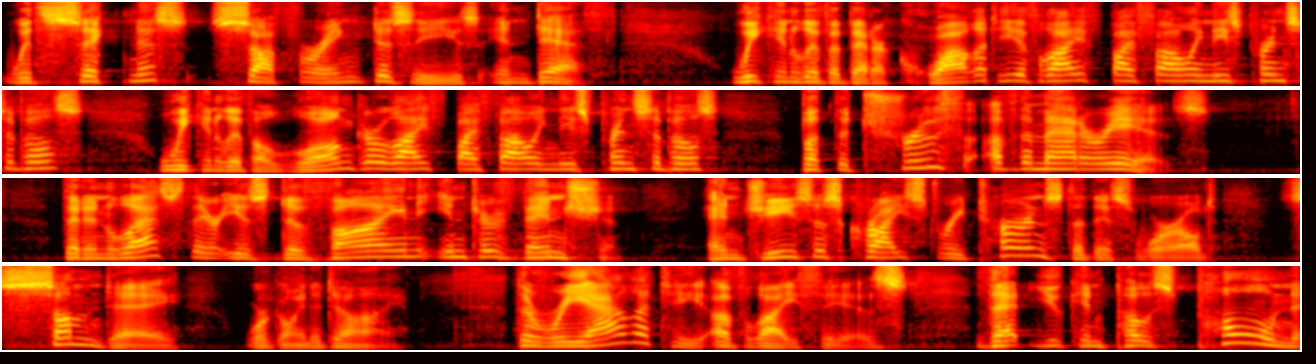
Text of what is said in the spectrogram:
with sickness, suffering, disease, and death. We can live a better quality of life by following these principles. We can live a longer life by following these principles, but the truth of the matter is that unless there is divine intervention and Jesus Christ returns to this world, someday we're going to die. The reality of life is that you can postpone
